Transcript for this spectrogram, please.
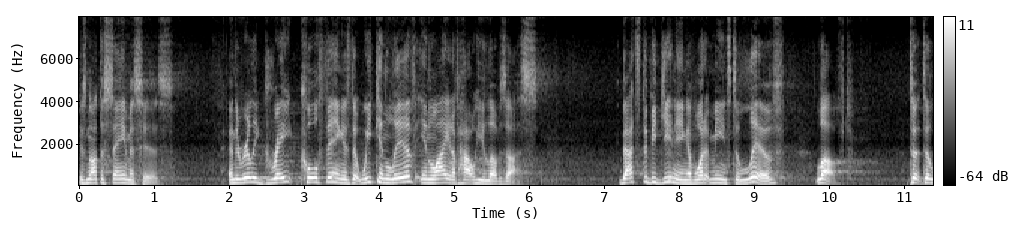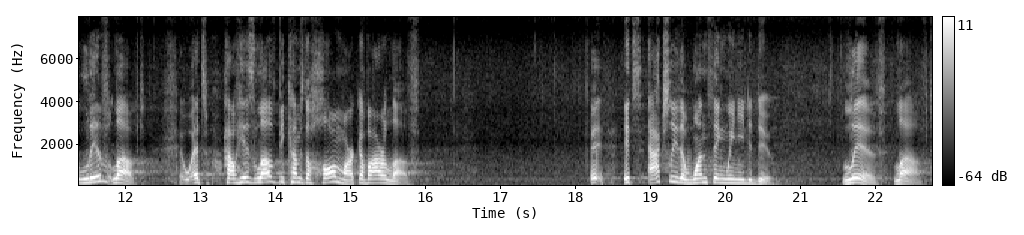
is not the same as His. And the really great, cool thing is that we can live in light of how He loves us. That's the beginning of what it means to live loved. To, to live loved. It's how His love becomes the hallmark of our love. It, it's actually the one thing we need to do live loved.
